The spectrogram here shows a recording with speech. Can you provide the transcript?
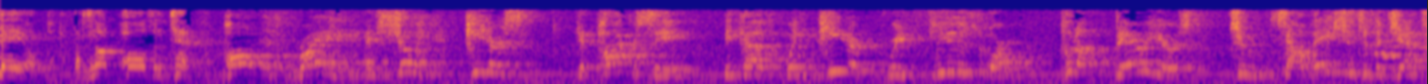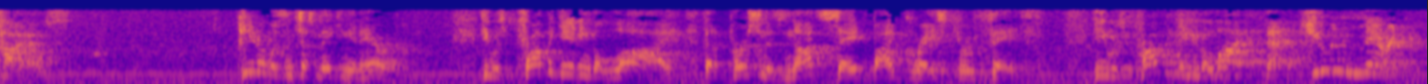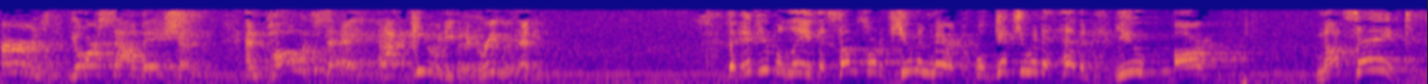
failed. That is not Paul's intent. Paul is writing and showing Peter's hypocrisy because when Peter refused or put up barriers to salvation to the Gentiles, Peter wasn't just making an error. He was propagating the lie that a person is not saved by grace through faith. He was propagating the lie that human merit earns your salvation. And Paul would say, and Peter would even agree with it, that if you believe that some sort of human merit will get you into heaven, you are not saved.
